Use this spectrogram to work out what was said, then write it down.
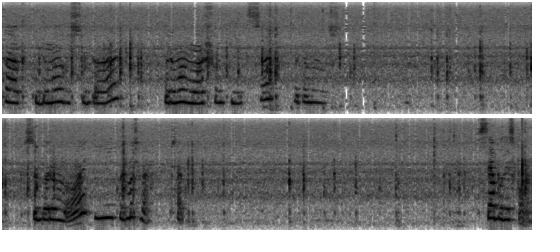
Так, кладемо його сюди. Беремо нашу піцу. Кладемо його сюди. Все беремо і кладемо сюди. Все. Все буде скоро.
